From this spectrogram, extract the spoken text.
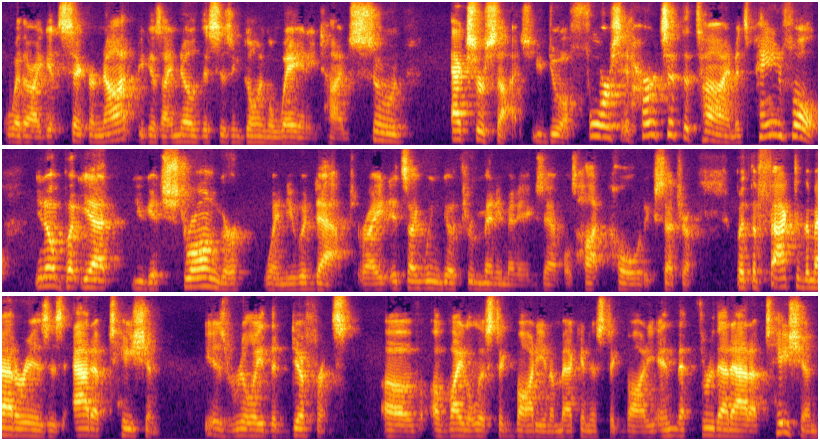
whether I get sick or not, because I know this isn't going away anytime soon exercise. You do a force, it hurts at the time, it's painful, you know, but yet you get stronger when you adapt, right? It's like we can go through many, many examples, hot, cold, etc. But the fact of the matter is, is adaptation is really the difference of a vitalistic body and a mechanistic body. And that through that adaptation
